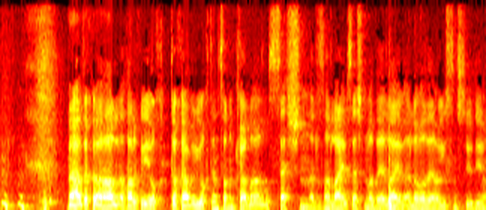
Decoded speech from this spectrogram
Men har dere, har, har dere gjort Dere har vel gjort en sånn color session, eller sånn live session? Var det live, eller var det også sånn studio?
